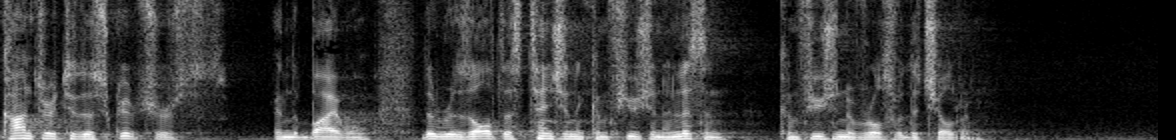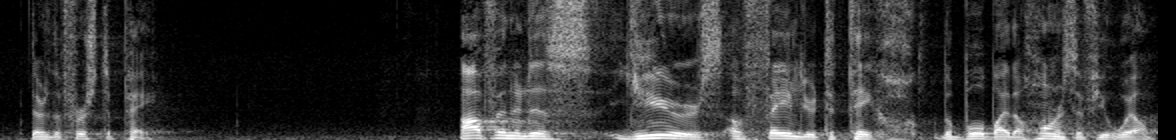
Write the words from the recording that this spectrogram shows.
contrary to the scriptures in the Bible, the result is tension and confusion. And listen, confusion of rules for the children. They're the first to pay. Often it is years of failure to take the bull by the horns, if you will.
